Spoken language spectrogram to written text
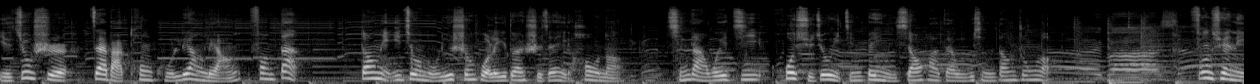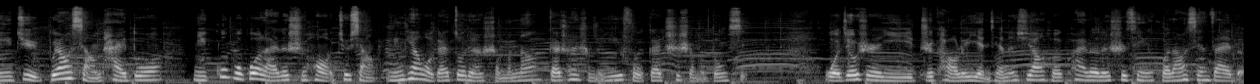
也就是再把痛苦晾凉放淡。当你依旧努力生活了一段时间以后呢？情感危机或许就已经被你消化在无形当中了。奉劝你一句，不要想太多。你顾不过来的时候，就想明天我该做点什么呢？该穿什么衣服？该吃什么东西？我就是以只考虑眼前的需要和快乐的事情活到现在的。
